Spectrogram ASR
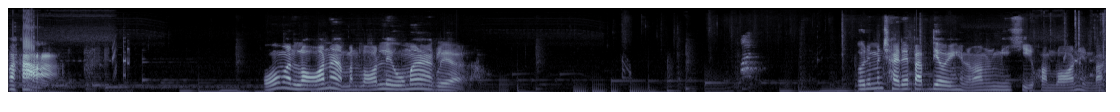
ฮ่า โอ้ มันร้อนอะ มันร้อนเร็วมากเลยอะเออนี่มันใช้ได้แป๊บเดียวเองเห็นว่ามันมีขีดความร้อนเห็นปะ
